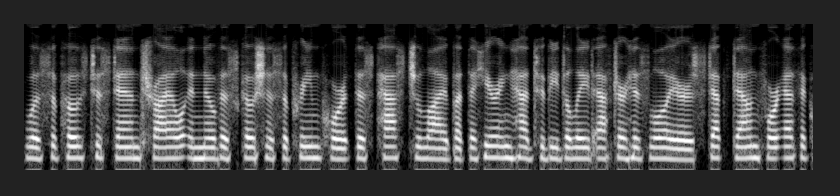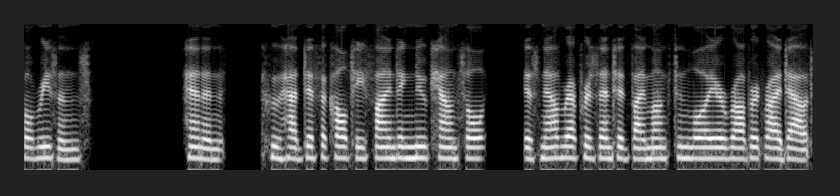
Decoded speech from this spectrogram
was supposed to stand trial in Nova Scotia Supreme Court this past July but the hearing had to be delayed after his lawyers stepped down for ethical reasons. Hannon, who had difficulty finding new counsel, is now represented by Moncton lawyer Robert Ridout.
